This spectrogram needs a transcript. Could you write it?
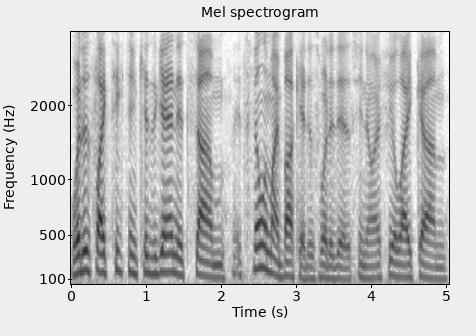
What it's like teaching kids again, it's, um, it's filling my bucket is what it is. You know, I feel like um,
